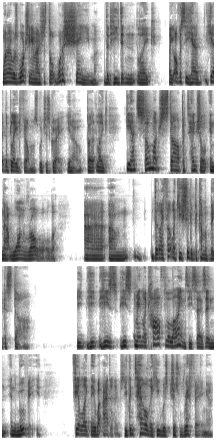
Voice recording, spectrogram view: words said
when I was watching him, I just thought, what a shame that he didn't like like obviously he had he had the Blade films, which is great, you know, but like he had so much star potential in that one role uh, um, that I felt like he should have become a bigger star. He, he he's he's I mean like half the lines he says in in the movie feel like they were ad libs. You can tell that he was just riffing,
